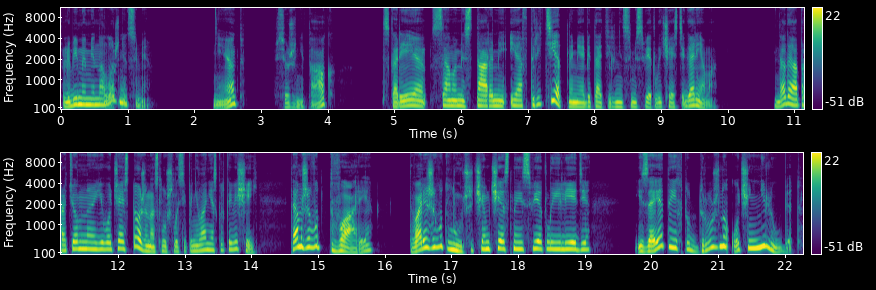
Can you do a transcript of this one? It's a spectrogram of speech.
Любимыми наложницами? Нет, все же не так. Скорее, самыми старыми и авторитетными обитательницами светлой части гарема. Да-да, про темную его часть тоже наслушалась и поняла несколько вещей. Там живут твари, Твари живут лучше, чем честные и светлые леди. и за это их тут дружно очень не любят.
